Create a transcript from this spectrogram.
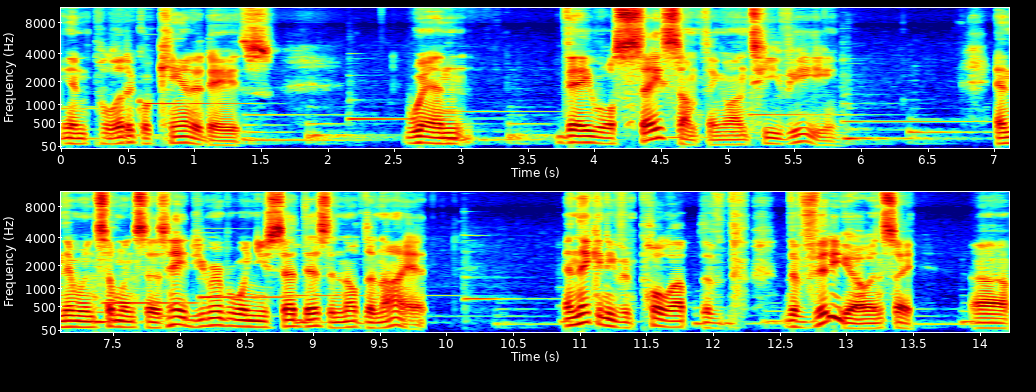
in political candidates when they will say something on TV and then when someone says, "Hey, do you remember when you said this?" and they'll deny it, and they can even pull up the the video and say, uh,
